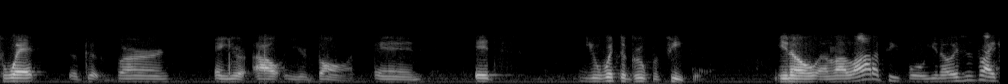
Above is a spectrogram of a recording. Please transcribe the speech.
sweat, a good burn, and you're out and you're gone. And it's you're with a group of people, you know. And a lot of people, you know, it's just like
